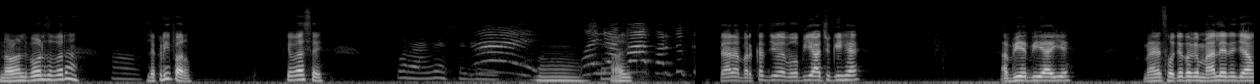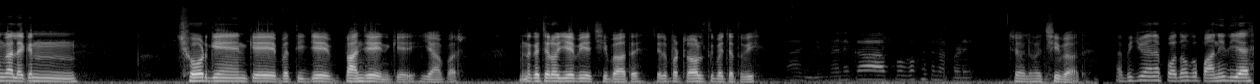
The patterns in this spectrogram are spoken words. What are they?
पर बोल तो परा? हाँ। लकड़ी पारूं? के वैसे पर आए वैसे गए हम्म, आज तेरा, बरकत जो है, वो भी आ चुकी है। अभी अभी आई है। मैंने सोचा था कि मैं लेने जाऊँगा, लेकिन छोड़ गए इनके भतीजे, भांजे इनके यहाँ पर। मैंने कहा, चलो, ये भी अच्छी बात है। चलो, पेट्रोल की बचत हुई। मैंने कहा आपको वक्त ना पड़े चलो, अच्छी बात है। अभी जो है ना, पौधों को पानी दिया है।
